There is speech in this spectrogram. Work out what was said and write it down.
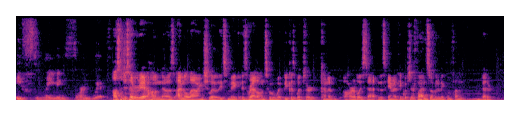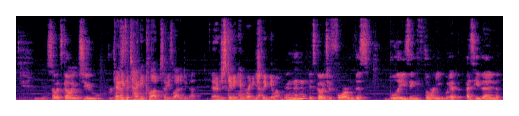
a flaming thorny whip. Also, just so everybody at home knows, I'm allowing Shillelagh to make his rattle into a whip because whips are kind of horribly stat in this game. I think whips are fun, so I'm going to make them fun better. So it's going to Technically, produce, it's a tiny club, so he's allowed to do that. And I'm just giving him range. Yeah. Leave me alone. Mm-hmm. it's going to form this blazing thorny whip as he then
